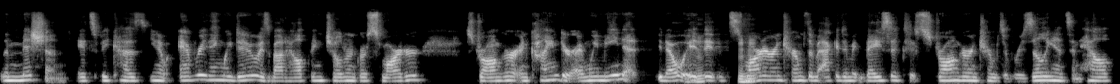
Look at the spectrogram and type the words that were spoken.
the mission. It's because, you know, everything we do is about helping children grow smarter, stronger, and kinder. And we mean it. You know, mm-hmm. it, it's mm-hmm. smarter mm-hmm. in terms of academic basics, it's stronger in terms of resilience and health,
